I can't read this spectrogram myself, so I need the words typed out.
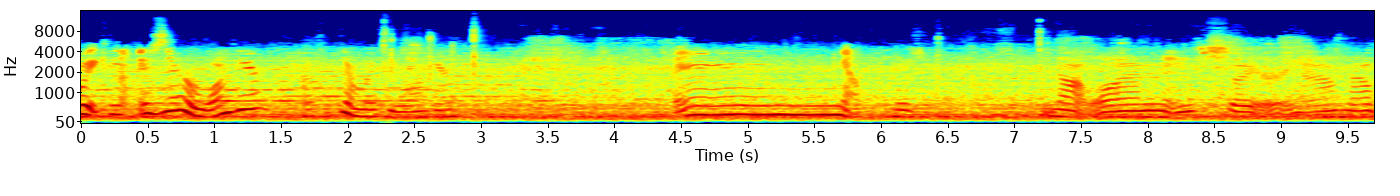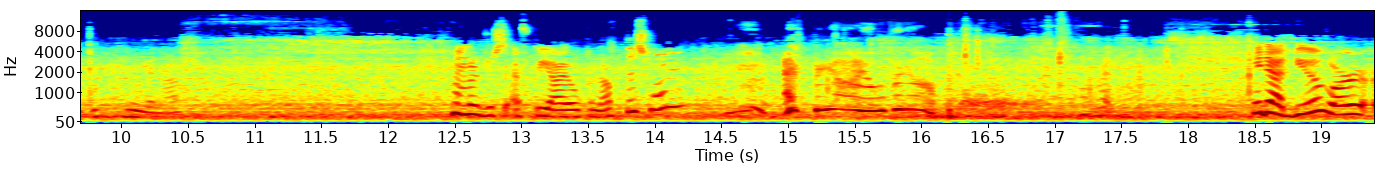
Wait, can I, is there a one here? I think there might be one here. And no, there's not one inside right now. Nope, I'm good enough. I'm gonna just FBI open up this one. FBI open up. Hey Dad, do you have R-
